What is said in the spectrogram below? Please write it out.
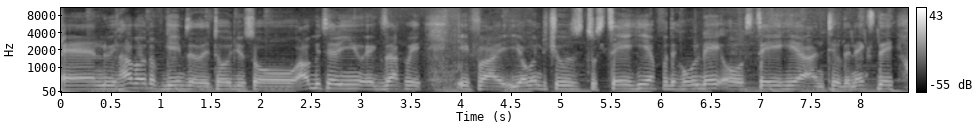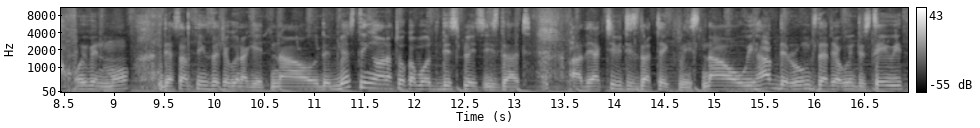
And we have a lot of games as I told you. So I'll be telling you exactly if uh, you're going to choose to stay here for the whole day or stay here until the next day or even more. There are some things that you're going to get. Now, the best thing I want to talk about this place is that uh, the activities that take place. Now, we have the rooms that you're going to stay with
